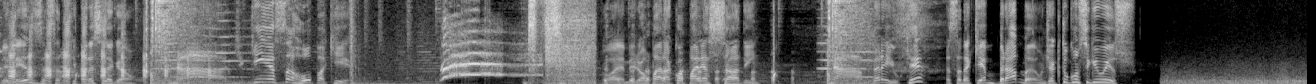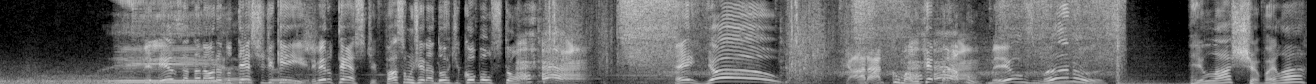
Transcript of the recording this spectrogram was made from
Beleza, essa daqui parece legal. Ah, de quem é essa roupa aqui? Olha, é melhor parar com a palhaçada, hein? Ah, peraí, o quê? Essa daqui é braba. Onde é que tu conseguiu isso? Beleza, tá na hora do teste de QI. Primeiro teste, faça um gerador de cobblestone. Ei, yo! Caraca, o maluco é brabo. Meus manos. Relaxa, vai lá.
